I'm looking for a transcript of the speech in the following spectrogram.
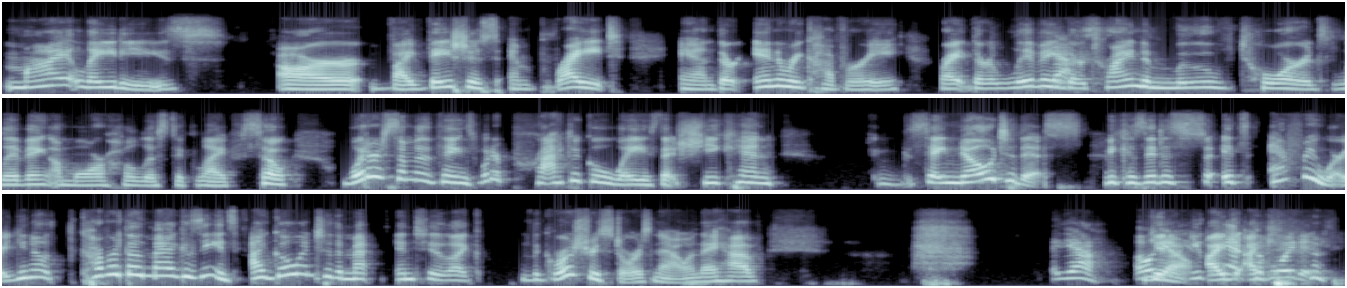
my ladies are vivacious and bright and they're in recovery, right? They're living, yes. they're trying to move towards living a more holistic life. So, what are some of the things, what are practical ways that she can say no to this because it is it's everywhere you know cover the magazines. I go into the ma- into like the grocery stores now and they have yeah. Oh you yeah. know, you can't I, avoid I, it.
